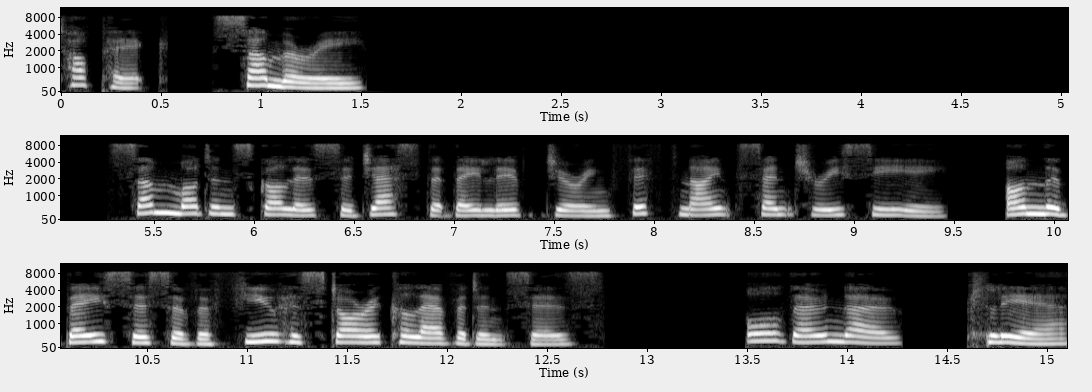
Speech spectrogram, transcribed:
Topic. Summary Some modern scholars suggest that they lived during 5th–9th century CE, on the basis of a few historical evidences, although no clear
